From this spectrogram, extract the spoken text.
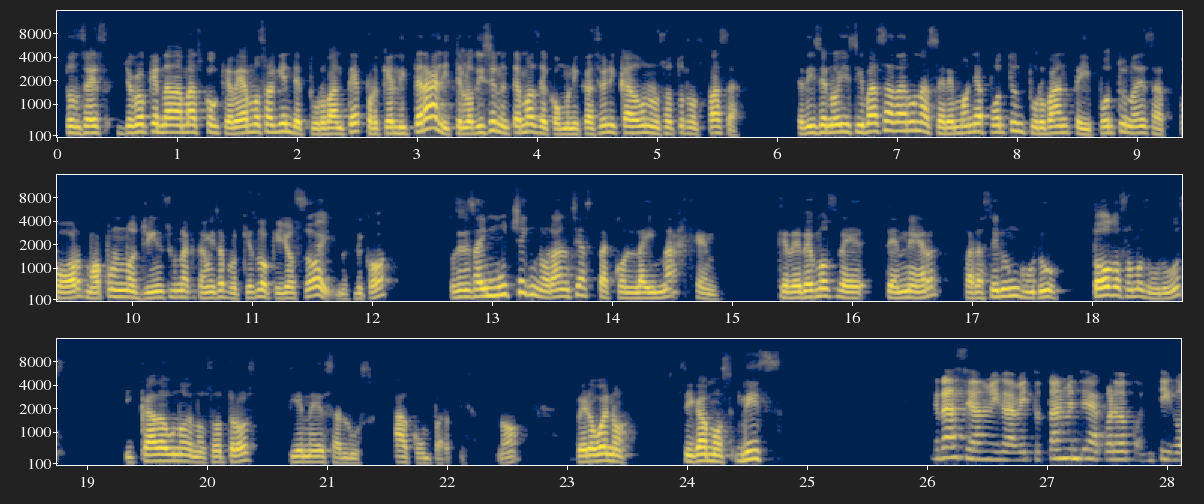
Entonces, yo creo que nada más con que veamos a alguien de turbante, porque literal, y te lo dicen en temas de comunicación y cada uno de nosotros nos pasa. Te dicen, oye, si vas a dar una ceremonia, ponte un turbante y ponte una de esas por, me voy a poner unos jeans una camisa porque es lo que yo soy, ¿me explicó? Entonces, hay mucha ignorancia hasta con la imagen que debemos de tener para ser un gurú. Todos somos gurús y cada uno de nosotros tiene esa luz a compartir, ¿no? Pero bueno, sigamos. Liz, Gracias, mi Gaby, totalmente de acuerdo contigo.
